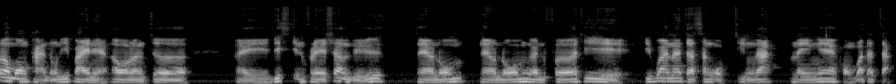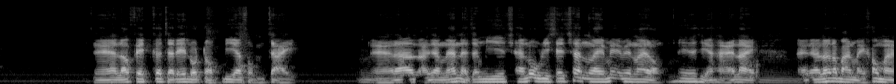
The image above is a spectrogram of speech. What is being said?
าเรามองผ่านตรงนี้ไปเนี่ย เรากำลังเจอไอ้ disinflation หรือแนวโน้ม แนวโน้มเงินเฟ้อที่คิดว่าน่าจะสงบจริงละในแง่ของวัฏจักรนะแล้วเฟดก็จะได้ลดดอกเบี้ยสมใจอ่าแล้วหลังจากนั้นอาจจะมี shallow recession อะไรไม่เป็นไรหรอก ไม่ได้เสียหายอะไรอืมแต่แล้วรัฐบาลใหม่เข้ามา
